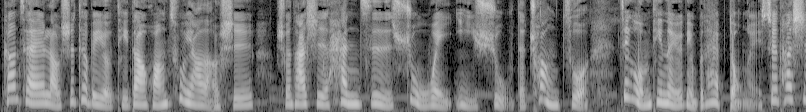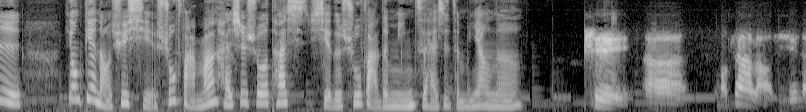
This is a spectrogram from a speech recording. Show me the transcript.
刚才老师特别有提到黄簇雅老师说他是汉字数位艺术的创作，这个我们听的有点不太懂哎，所以他是用电脑去写书法吗？还是说他写的书法的名字还是怎么样呢？是呃，黄簇雅老师呢，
